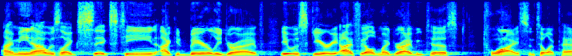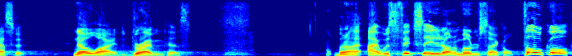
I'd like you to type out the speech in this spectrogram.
I mean, I was like 16. I could barely drive. It was scary. I failed my driving test twice until I passed it. No lie, the driving test but I, I, was fixated on a motorcycle. Focal,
